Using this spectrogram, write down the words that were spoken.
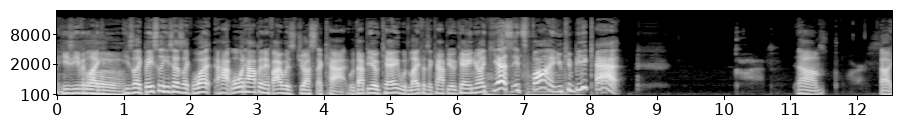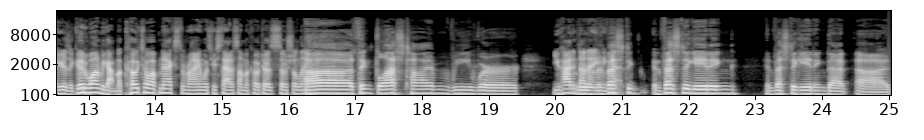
And he's even like he's like basically he says like what ha- what would happen if i was just a cat? Would that be okay? Would life as a cat be okay? And you're like yes it's fine. You can be a cat. Um uh, here's a good one. We got Makoto up next. Ryan, what's your status on Makoto's social link? Uh, I think the last time we were you hadn't we done anything yet. investi- investigating investigating that uh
